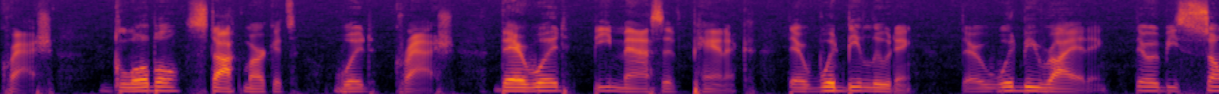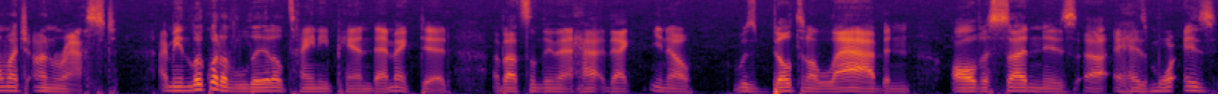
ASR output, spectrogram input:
crash. Global stock markets would crash. There would be massive panic. There would be looting. There would be rioting there would be so much unrest. I mean, look what a little tiny pandemic did about something that ha- that you know was built in a lab and all of a sudden is uh, has more is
